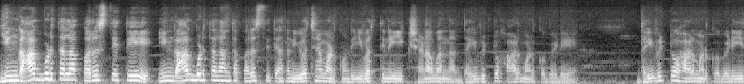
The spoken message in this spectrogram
ಹಿಂಗಾಗ್ಬಿಡ್ತಲ್ಲ ಪರಿಸ್ಥಿತಿ ಹಿಂಗಾಗ್ಬಿಡ್ತಲ್ಲ ಅಂತ ಪರಿಸ್ಥಿತಿ ಅದನ್ನು ಯೋಚನೆ ಮಾಡಿಕೊಂಡು ಇವತ್ತಿನ ಈ ಕ್ಷಣವನ್ನು ದಯವಿಟ್ಟು ಹಾಳು ಮಾಡ್ಕೋಬೇಡಿ. ದಯವಿಟ್ಟು ಹಾಳು ಮಾಡ್ಕೋಬೇಡಿ. ಈ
